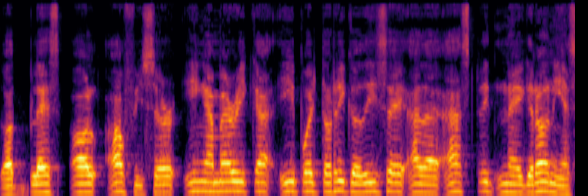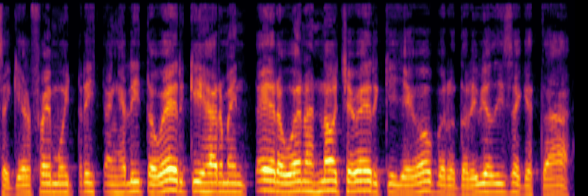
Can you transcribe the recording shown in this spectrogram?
God bless all officers in America y Puerto Rico, dice Astrid Negroni. Ezequiel fue muy triste. Angelito Berki, Armentero, buenas noches, Berki. Llegó, pero Toribio dice que está,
